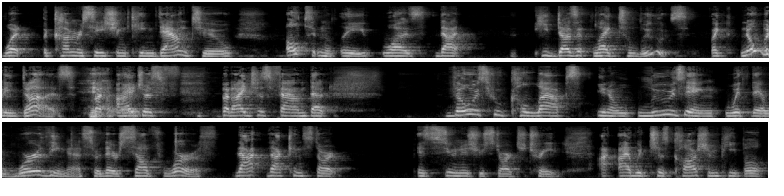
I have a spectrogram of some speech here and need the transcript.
what the conversation came down to ultimately was that he doesn't like to lose like nobody does but yeah, right. i just but i just found that those who collapse you know losing with their worthiness or their self-worth that that can start as soon as you start to trade I, I, would just caution people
